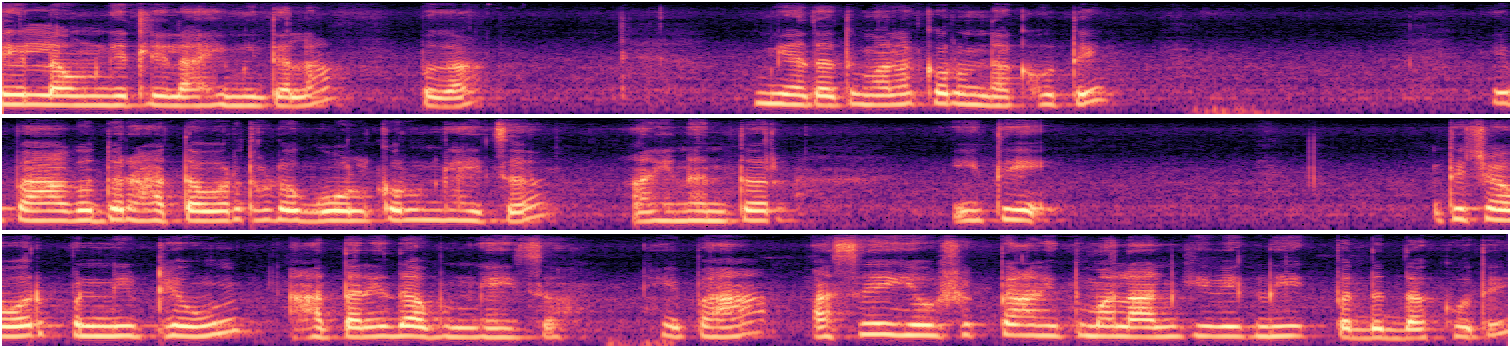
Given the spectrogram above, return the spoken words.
तेल लावून घेतलेलं आहे मी त्याला. बघा. मी आता तुम्हाला करून दाखवते. हे पहा अगोदर हातावर थोडं गोल करून घ्यायचं आणि नंतर इथे त्याच्यावर पन्नी ठेवून हाताने दाबून घ्यायचं. हे पहा असंही घेऊ शकता आणि तुम्हाला आणखी वेगळी एक पद्धत दाखवते.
